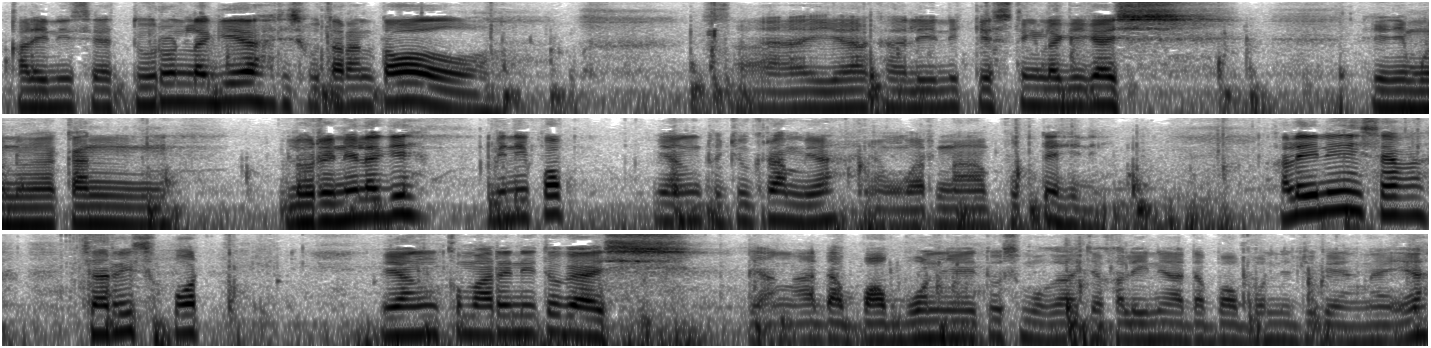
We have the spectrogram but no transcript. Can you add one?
Kali ini saya turun lagi ya di seputaran tol. Saya kali ini casting lagi guys. Ini menggunakan lure ini lagi mini pop yang 7 gram ya, yang warna putih ini. Kali ini saya cari spot yang kemarin itu guys, yang ada babonnya itu semoga aja kali ini ada babonnya juga yang naik ya.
